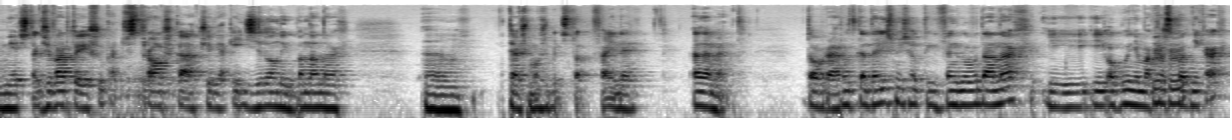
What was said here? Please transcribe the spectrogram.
mieć. Także warto jej szukać w strążkach czy w jakichś zielonych bananach. Też może być to fajny element. Dobra, rozgadaliśmy się o tych węglowodanach i, i ogólnie makroskładnikach.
